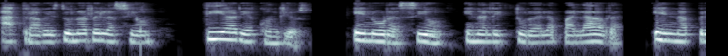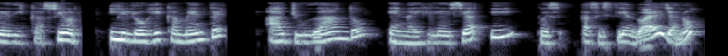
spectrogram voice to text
A través de una relación diaria con Dios, en oración, en la lectura de la palabra, en la predicación y lógicamente ayudando en la iglesia y pues asistiendo a ella, ¿no?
